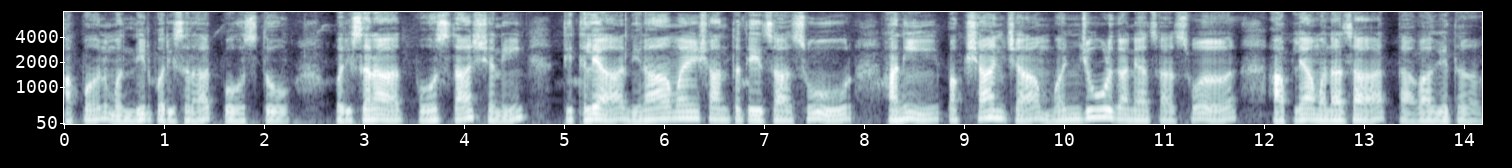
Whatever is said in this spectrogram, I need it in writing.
आपण मंदिर परिसरात पोहोचतो. परिसरात पोहोचता क्षणी तिथल्या निरामय शांततेचा सूर आणि पक्ष्यांच्या मंजूळ गाण्याचा स्वर आपल्या मनाचा ताबा घेतं.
